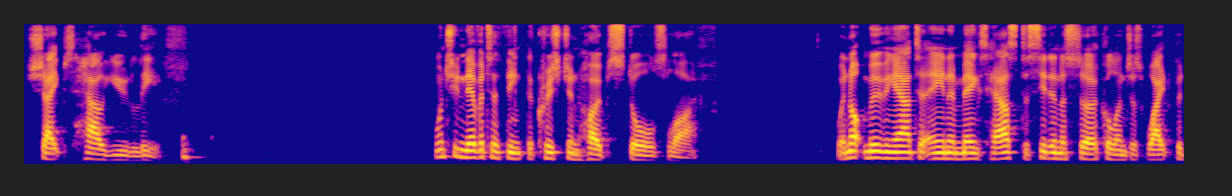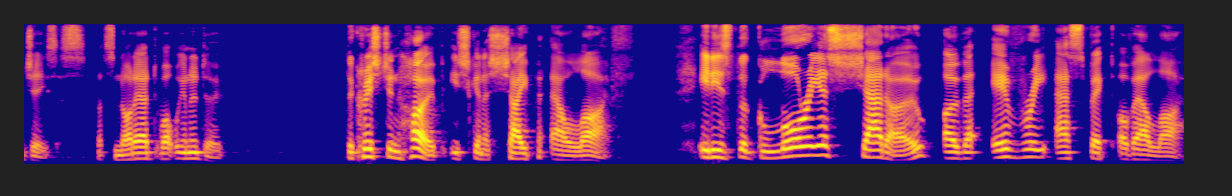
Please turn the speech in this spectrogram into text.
shapes how you live. I want you never to think the Christian hope stalls life. We're not moving out to Ian and Meg's house to sit in a circle and just wait for Jesus. That's not our, what we're going to do. The Christian hope is going to shape our life. It is the glorious shadow over every aspect of our life.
